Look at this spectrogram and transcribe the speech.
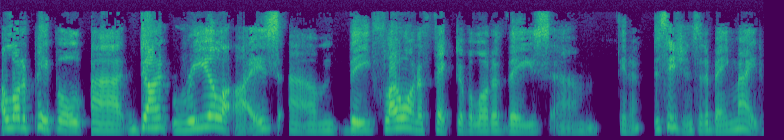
a lot of people uh, don't realise um, the flow-on effect of a lot of these, um, you know, decisions that are being made.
